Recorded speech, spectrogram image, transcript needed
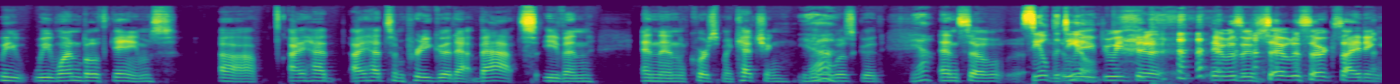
we we won both games. Uh, I had I had some pretty good at bats even, and then of course my catching you know, Yeah. was good. Yeah. and so Sealed the deal. we, we did it. It was it was so exciting,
